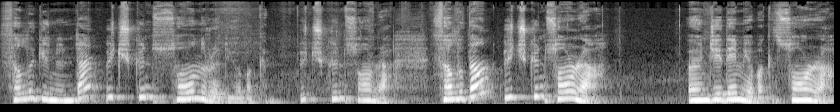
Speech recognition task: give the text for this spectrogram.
Salı gününden 3 gün sonra diyor bakın. 3 gün sonra. Salıdan 3 gün sonra. Önce demiyor bakın sonra.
